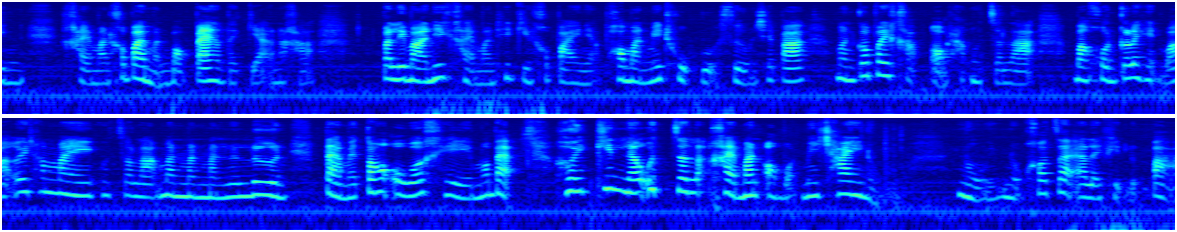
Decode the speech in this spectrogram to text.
กินไขมันเข้าไปเหมือนบอกแป้งตะเกียนะคะ ปริมาณที่ไขมันที่กินเข้าไปเนี่ย พอมันไม่ถูกดูดซึมใช่ปะมันก็ไปขับออกทางอุจจาระ บางคนก็เลยเห็นว่า เอ้ยทำไมอุจจาระมันมันมันลื่นๆ แต่ไม่ต้องโอเวอร์เคมว่าแบบ เฮ้ยกินแล้วอุจจาระไขมันออกหมดไม่ใช่หนู หนูหนูเข้าใจอะไรผิดหรือเปล่า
